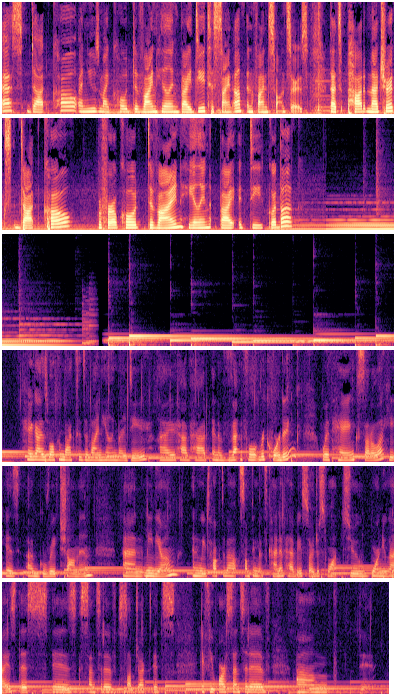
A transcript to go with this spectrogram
s.co and use my code divine healing by d to sign up and find sponsors. That's podmetrics.co referral code divine healing by d. Good luck. Hey guys, welcome back to Divine Healing by D. I have had an eventful recording with Hank Sutala. He is a great shaman and medium, and we talked about something that's kind of heavy. So I just want to warn you guys this is a sensitive subject. It's if you are sensitive, um,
